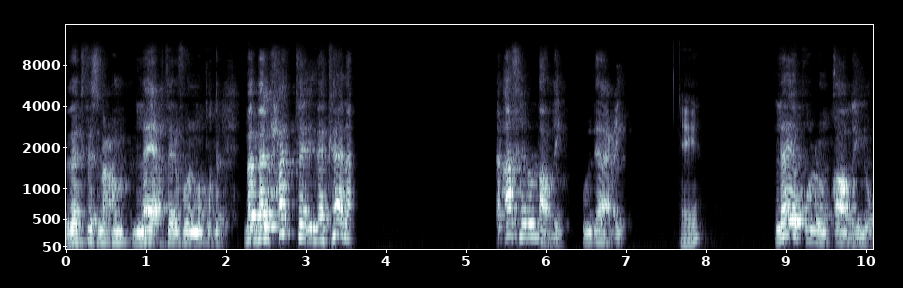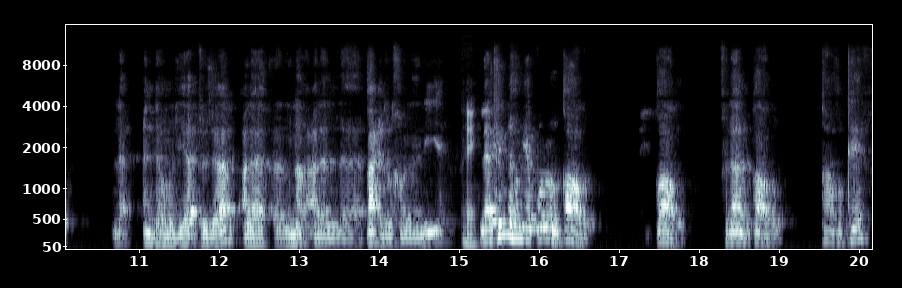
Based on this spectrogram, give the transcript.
لذلك تسمعهم لا يعترفون مطلقا. بل حتى إذا كان آخر الماضي وداعي. إيه؟ لا يقولون قاضي. لا عندهم الياء تزال على على القاعدة الخولانية. إيه؟ لكنهم يقولون قاضوا قاضوا فلان قاضوا قاضوا كيف؟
